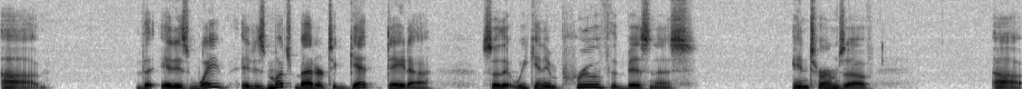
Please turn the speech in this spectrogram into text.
uh, the, it is way it is much better to get data so that we can improve the business in terms of uh,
